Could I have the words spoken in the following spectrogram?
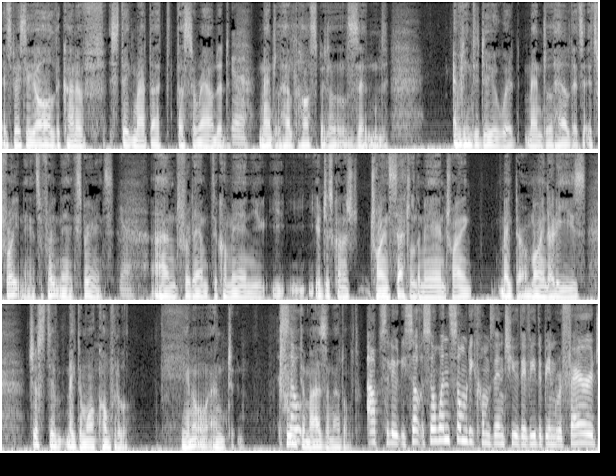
it's basically all the kind of stigma that that surrounded Yeah. mental health hospitals and everything to do with mental health. It's it's frightening. It's a frightening experience. Yeah. And for them to come in, you, you you're just going to try and settle them in, try and make their mind at ease, just to make them more comfortable. You know, and treat So- them as an adult. Absolutely. So, so when somebody comes into you, they've either been referred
